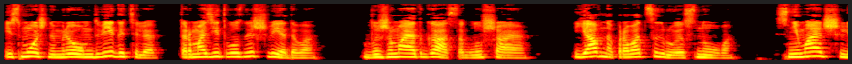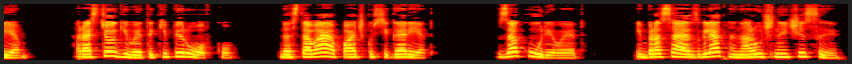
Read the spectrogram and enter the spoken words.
И с мощным ревом двигателя тормозит возле Шведова. Выжимает газ, оглушая. Явно провоцируя снова. Снимает шлем. Расстегивает экипировку доставая пачку сигарет. Закуривает и бросая взгляд на наручные часы.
